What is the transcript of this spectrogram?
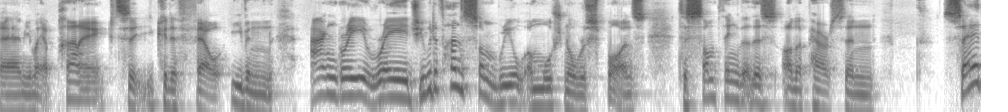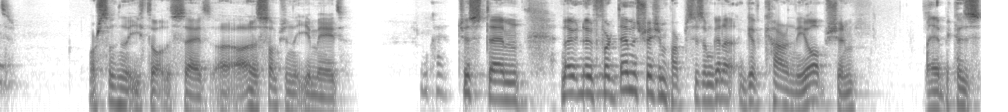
Um, you might have panicked. You could have felt even angry, rage. You would have had some real emotional response to something that this other person said, or something that you thought they said, an assumption that you made. Okay. Just um, now, now for demonstration purposes, I'm going to give Karen the option uh, because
